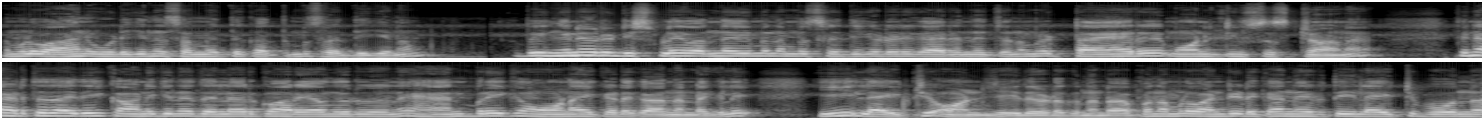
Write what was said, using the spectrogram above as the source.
നമ്മൾ വാഹനം ഓടിക്കുന്ന സമയത്ത് കത്തുമ്പോൾ ശ്രദ്ധിക്കണം. അപ്പോൾ ഇങ്ങനെ ഒരു ഡിസ്പ്ലേ വന്നു കഴിയുമ്പോൾ നമ്മൾ ശ്രദ്ധിക്കേണ്ട ഒരു കാര്യം എന്ന് വെച്ചാൽ നമ്മൾ ടയർ മോണിറ്ററിംഗ് സിസ്റ്റമാണ് പിന്നെ അടുത്തതായത് ഈ കാണിക്കുന്നത് എല്ലാവർക്കും അറിയാവുന്ന ഒരു തന്നെ ഹാൻഡ് ബ്രേക്ക് ഓൺ ആയി കിടക്കാന്നുണ്ടെങ്കിൽ ഈ ലൈറ്റ് ഓൺ ചെയ്ത് കിടക്കുന്നുണ്ട്. അപ്പോൾ നമ്മൾ വണ്ടി എടുക്കാൻ നേരത്തെ ഈ ലൈറ്റ് പോകുന്ന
